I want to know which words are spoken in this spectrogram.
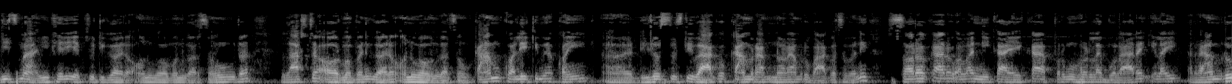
बीचमा हामी फेरि एकचोटि गएर अनुगमन गर्छौँ र लास्ट आवरमा पनि गएर अनुगमन गर्छौँ। काम क्वालिटीमा कहीँ ढिलो सृष्टि भएको काम नराम्रो भएको छ भने सरकारवाला निकायका प्रमुखहरूलाई बोलाएर यसलाई राम्रो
